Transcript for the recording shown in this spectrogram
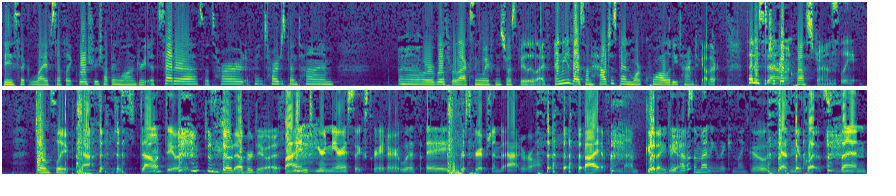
basic life stuff like grocery shopping, laundry, etc. So it's hard. It's hard to spend time. Uh, we're both relaxing away from the stress of daily life. Any advice on how to spend more quality time together? That is such a good question. Sleep. Don't sleep. Yeah. Just don't do it. Just don't ever do it. Find your nearest sixth grader with a prescription to Adderall. Buy it from them. Good idea. They have some money. They can like go and get new clothes. Then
